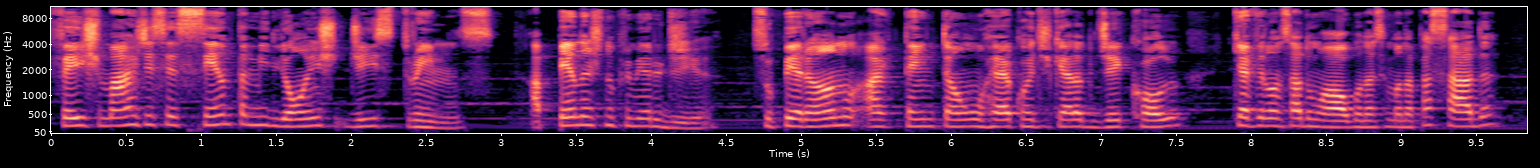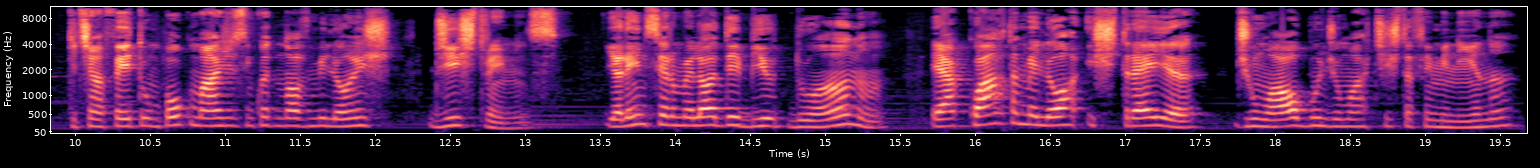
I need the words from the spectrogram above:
fez mais de 60 milhões de streams, apenas no primeiro dia, superando até então o recorde que era do J. Cole, que havia lançado um álbum na semana passada, que tinha feito um pouco mais de 59 milhões de streams. E além de ser o melhor debut do ano, é a quarta melhor estreia de um álbum de uma artista feminina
